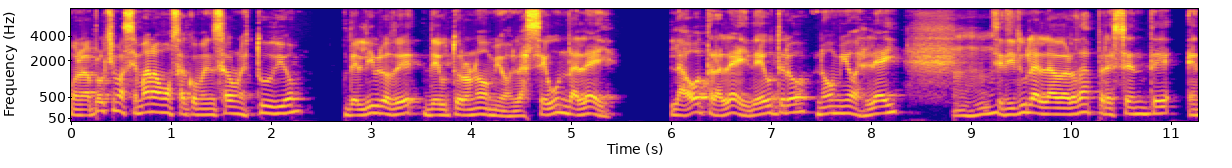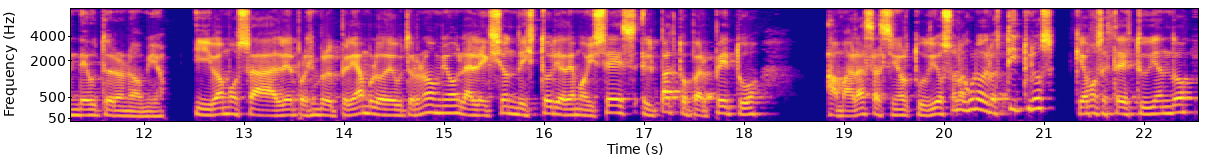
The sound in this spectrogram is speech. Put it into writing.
Bueno, la próxima semana vamos a comenzar un estudio del libro de Deuteronomio, la segunda ley. La otra ley, Deuteronomio es ley, se titula La verdad presente en Deuteronomio. Y vamos a leer, por ejemplo, el preámbulo de Deuteronomio, la lección de historia de Moisés, el pacto perpetuo, amarás al Señor tu Dios. Son algunos de los títulos que vamos a estar estudiando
